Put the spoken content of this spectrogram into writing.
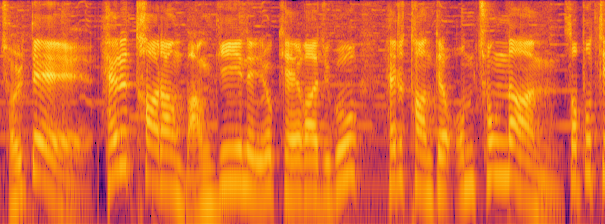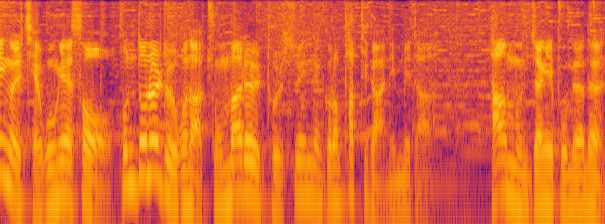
절대 헤르타랑 만기인을 이렇게 해가지고 헤르타한테 엄청난 서포팅을 제공해서 혼돈을 돌거나 종말을 돌 수 있는 그런 파티가 아닙니다. 다음 문장에 보면은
